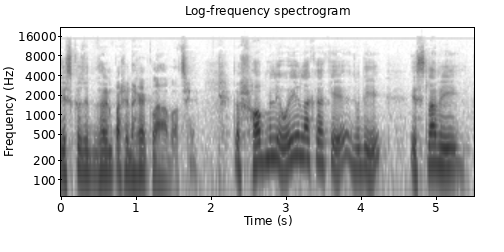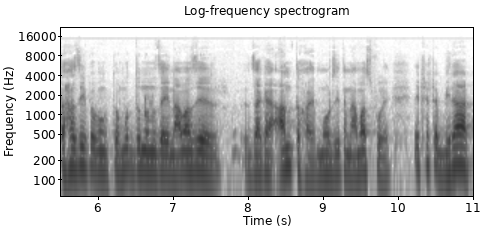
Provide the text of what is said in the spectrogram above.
ডিস্কো যদি ধরেন পাশে ঢাকা ক্লাব আছে। তো সব মিলিয়ে ওই এলাকাকে যদি ইসলামী তাহাজিব এবং তমুদ্দন অনুযায়ী নামাজের জায়গায় আনতে হয়, মসজিদে নামাজ পড়ে, এটা একটা বিরাট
